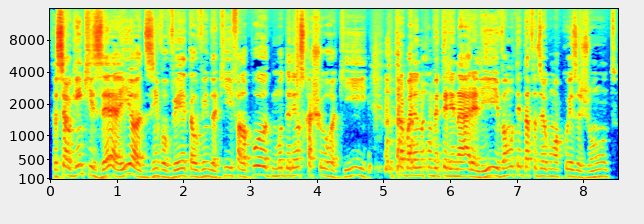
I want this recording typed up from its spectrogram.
Então, se alguém quiser aí, ó, desenvolver, tá ouvindo aqui fala, pô, modelei uns cachorros aqui, tô trabalhando com veterinário ali, vamos tentar fazer alguma coisa junto.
